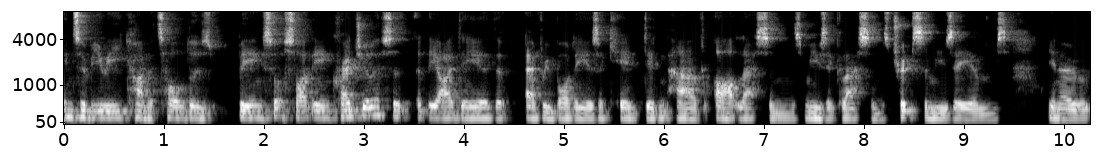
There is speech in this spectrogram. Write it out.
interviewee kind of told us being sort of slightly incredulous at, at, the idea that everybody as a kid didn't have art lessons, music lessons, trips to museums, you know,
